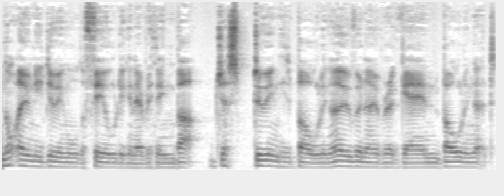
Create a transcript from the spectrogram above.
Not only doing all the fielding and everything, but just doing his bowling over and over again, bowling at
